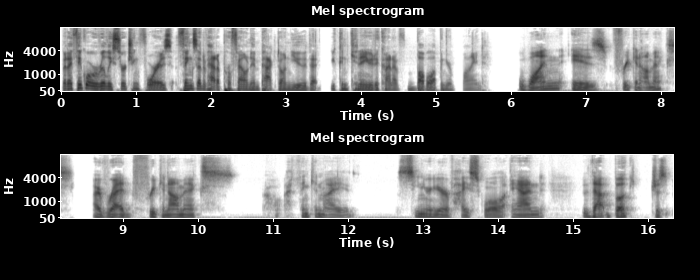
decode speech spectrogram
but I think what we're really searching for is things that have had a profound impact on you that you can continue to kind of bubble up in your mind. One is Freakonomics. I read Freakonomics, oh, I think in my senior year of high school, and that book just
